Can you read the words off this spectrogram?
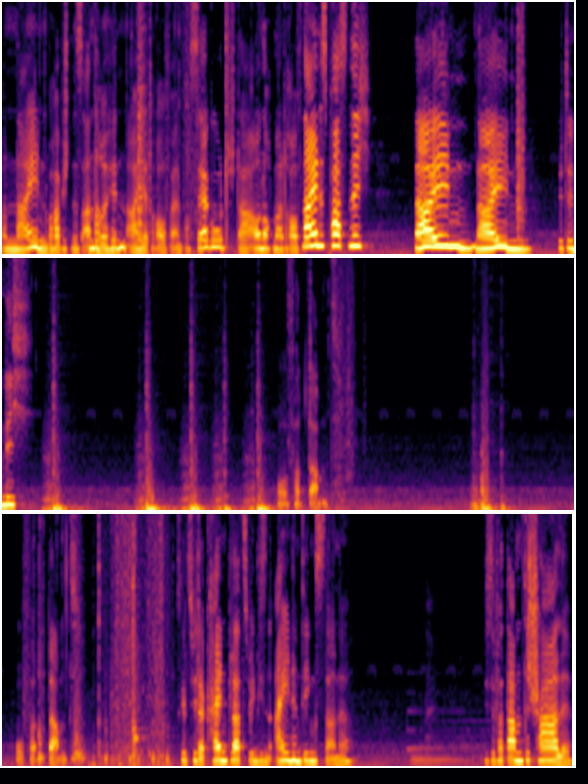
Oh nein, wo habe ich denn das andere hin? Ah, hier drauf einfach. Sehr gut. Da auch nochmal drauf. Nein, es passt nicht. Nein, nein. Bitte nicht. Oh, verdammt. Oh, verdammt. Jetzt gibt es wieder keinen Platz wegen diesen einen Dings da, ne? Diese verdammte Schale.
